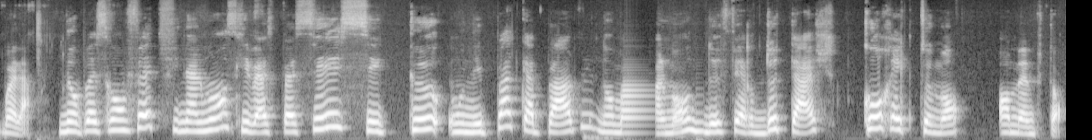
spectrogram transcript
Voilà. Non, parce qu'en fait, finalement, ce qui va se passer, c'est qu'on n'est pas capable, normalement, de faire deux tâches correctement en même temps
